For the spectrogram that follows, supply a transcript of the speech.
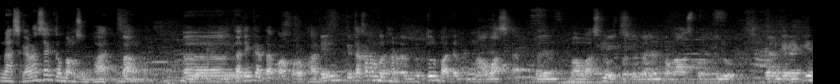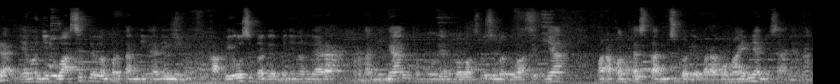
nah sekarang saya ke Bang Subhan. Bang, eh, tadi kata Pak Prof Hadin, kita kan berharap betul pada pengawas kan, badan Bawaslu sebagai badan pengawas pemilu. Dan kira-kira yang menjadi wasit dalam pertandingan ini, KPU sebagai penyelenggara pertandingan, kemudian Bawaslu sebagai wasitnya, para kontestan sebagai para pemainnya misalnya. Nah,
